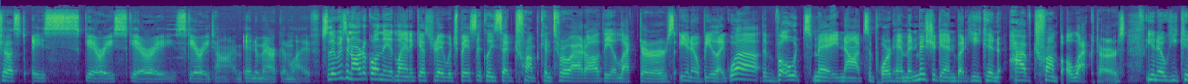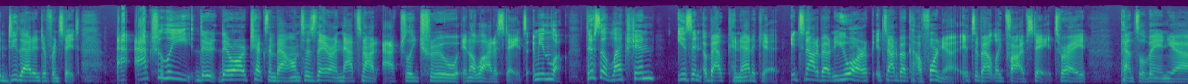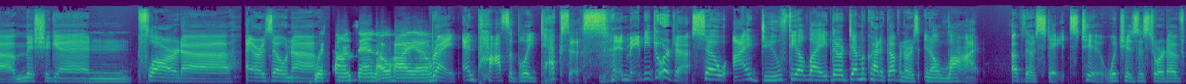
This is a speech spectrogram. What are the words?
just a scary, scary, scary time in American life. So there was an article in the Atlantic yesterday which basically said Trump can throw out all the electors, you know, be like, well, the votes may not support him in Michigan, but he can have Trump electors. You know, he can do that in different states actually there there are checks and balances there and that's not actually true in a lot of states. I mean, look, this election isn't about Connecticut. It's not about New York. It's not about California. It's about like five states, right? Pennsylvania, Michigan, Florida, Arizona, Wisconsin, Ohio. Right. And possibly Texas and maybe Georgia. So I do feel like there are Democratic governors in a lot of those states too, which is a sort of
